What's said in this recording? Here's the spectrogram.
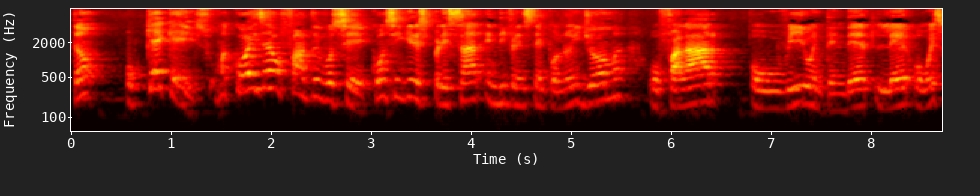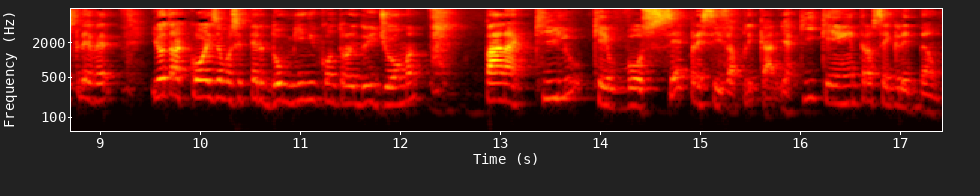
Então, o que é isso? Uma coisa é o fato de você conseguir expressar em diferentes tempos no idioma, ou falar, ou ouvir, ou entender, ler ou escrever. E outra coisa é você ter domínio e controle do idioma para aquilo que você precisa aplicar. E aqui que entra o segredão.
